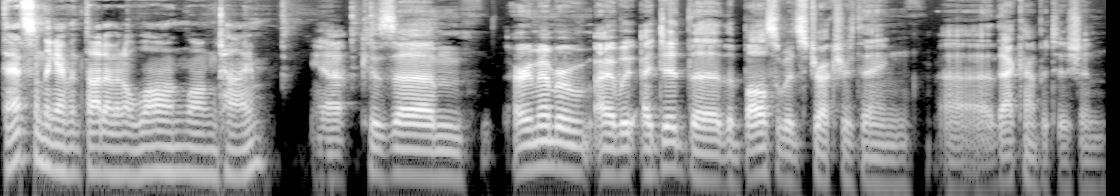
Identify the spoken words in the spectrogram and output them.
that's something i haven't thought of in a long long time yeah because um, i remember I, w- I did the the balsa wood structure thing uh, that competition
